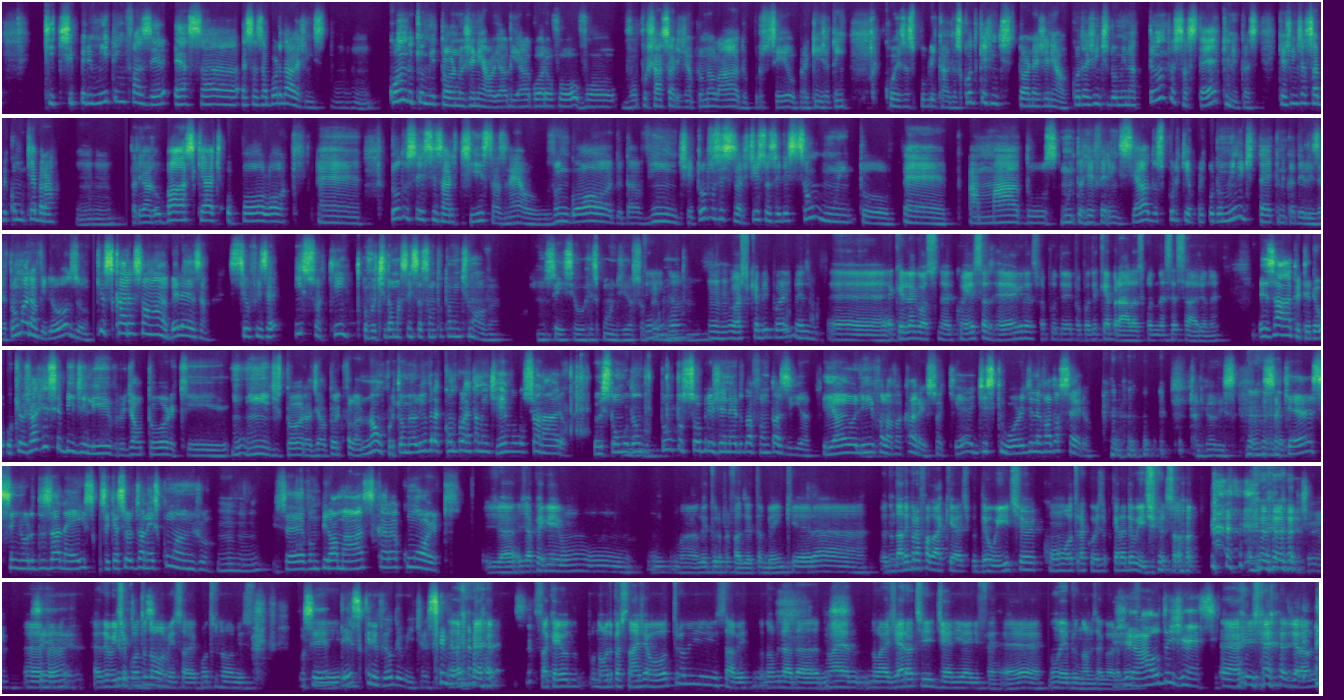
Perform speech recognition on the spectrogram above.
que te permitem fazer essa, essas abordagens. Uhum. Quando que eu me torno genial? E agora eu vou, vou, vou puxar a sardinha para o meu lado, para o seu, para quem já tem coisas publicadas. Quando que a gente se torna genial? Quando a gente domina tanto essas técnicas que a gente já sabe como quebrar. Uhum. Tá ligado? O Basquiat, o Pollock, é, todos esses artistas, né? O Van Gogh, Da Vinci, todos esses artistas, eles são muito é, amados, muito referenciados. Por quê? Porque o domínio de técnica deles é tão maravilhoso que os caras falam, ah, beleza, se eu fizer isso aqui, eu vou te dar uma sensação totalmente nova. Não sei se eu respondi a sua Sim, pergunta. Uhum, eu acho que é bem por aí mesmo. É, é aquele negócio, né? Conheça as regras para poder, poder quebrá-las quando necessário, né? Exato, entendeu? O que eu já recebi de livro, de autor que, em, editora, de autor que falou, não, porque o meu livro é completamente revolucionário. Eu estou mudando uhum. tudo sobre o gênero da fantasia. E aí eu li e falava, cara, isso aqui é Discworld levado a sério. tá ligado isso? Isso aqui é Senhor dos Anéis. Isso aqui é Senhor dos Anéis com anjo. Uhum. Isso é Vampiro à Máscara com orc. Já, já peguei um, um, uma leitura para fazer também que era. Eu não dá nem para falar que é tipo The Witcher com outra coisa, porque era The Witcher só. uhum. É The Witcher com outro nome, só é outros nomes. Você e... descreveu The Witcher. Você é. Só que aí o, o, nome do personagem é outro e, sabe, o nome da. da não, é, não é Geralt e Jenny Yennefer. É. Não lembro os nomes agora. Geraldo mas... e Jéssica. É, Geraldo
